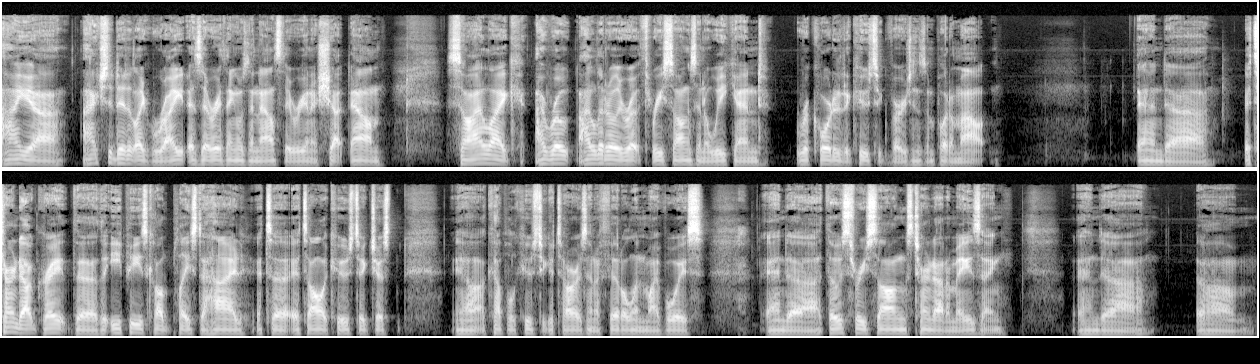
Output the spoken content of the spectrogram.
I uh, I actually did it like right as everything was announced they were gonna shut down. So I like I wrote I literally wrote three songs in a weekend, recorded acoustic versions and put them out, and uh, it turned out great. the The EP is called "Place to Hide." It's a it's all acoustic, just you know a couple acoustic guitars and a fiddle and my voice, and uh, those three songs turned out amazing, and uh, um,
